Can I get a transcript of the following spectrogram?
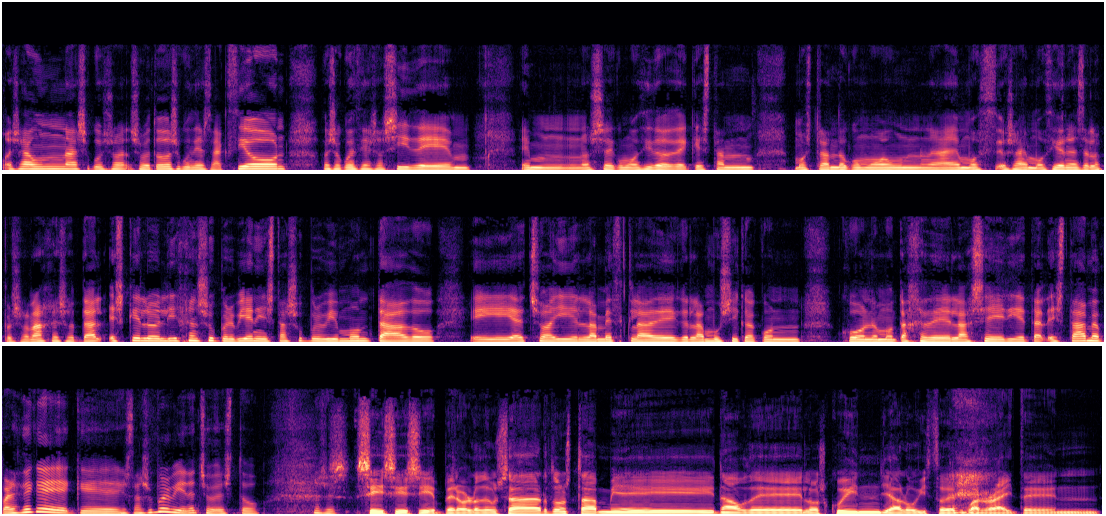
o sea, una sobre todo secuencias de acción o secuencias así de, em, no sé cómo decirlo, de que están mostrando como una emoción, o sea, emociones de los personajes o tal, es que lo eligen súper bien y está súper bien montado. eh, ha hecho ahí la mezcla de la música con, con el montaje de la serie y tal. Está, me parece que, que está súper bien hecho esto. No sé. Sí, sí, sí, pero lo de usar Don't Stop Me Now de los Queen ya lo hizo Edward Wright en,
